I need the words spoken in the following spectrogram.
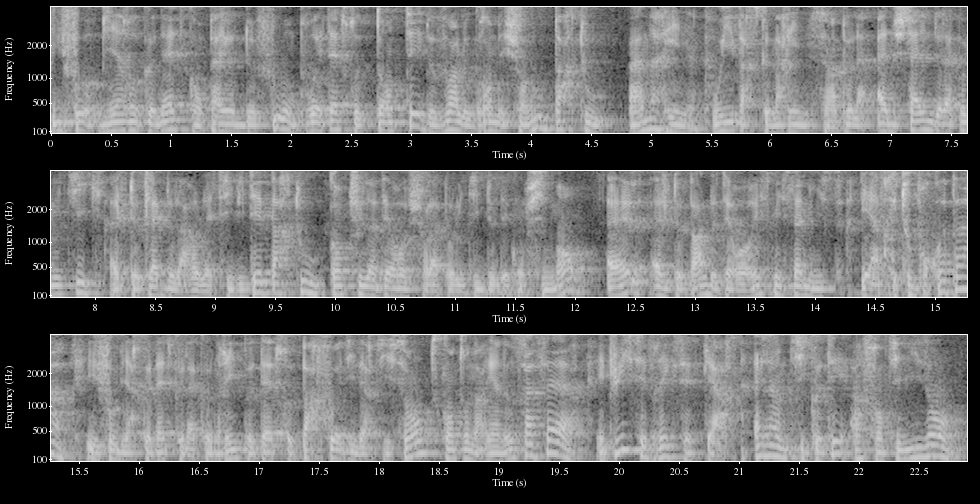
Il faut bien reconnaître qu'en période de flou, on pourrait être tenté de voir le grand méchant loup partout. Hein, Marine? Oui, parce que Marine, c'est un peu la Einstein de la politique. Elle te claque de la relativité partout. Quand tu l'interroges sur la politique de déconfinement, elle, elle te parle de terrorisme islamiste. Et après tout, pourquoi pas? Il faut bien reconnaître que la connerie peut être parfois divertissante quand on n'a rien d'autre à faire. Et puis, c'est vrai que cette carte, elle a un petit côté infantilisant.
